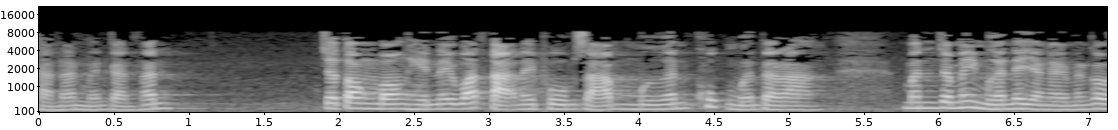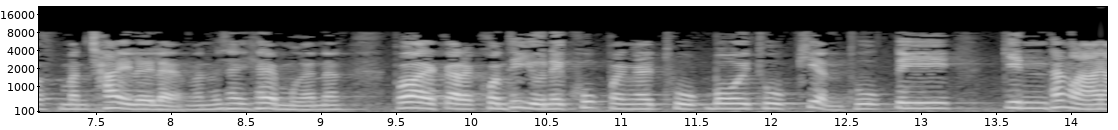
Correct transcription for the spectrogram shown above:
ฉะนั้นเหมือนกันท่านจะต้องมองเห็นในวัตตะในภูมิสามเหมือนคุกเหมือนตาราง มันจะไม่เหมือนได้ยังไง มันก็มันใช่เลยแหละ มันไม่ใช่แค่เหมือนนะเพราะคนที่อยู่ในคุกเป็นไงถูกโบย ถูกเขี่ยนถูกตีกินทั้งหลาย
